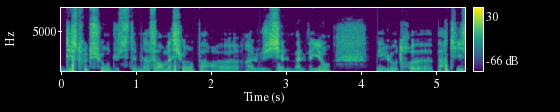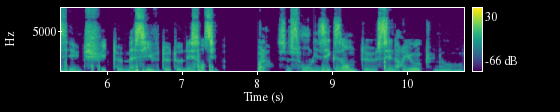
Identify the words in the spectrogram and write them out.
destruction du système d'information par euh, un logiciel malveillant, et l'autre partie, c'est une fuite massive de données sensibles. Voilà, ce sont les exemples de scénarios que nous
